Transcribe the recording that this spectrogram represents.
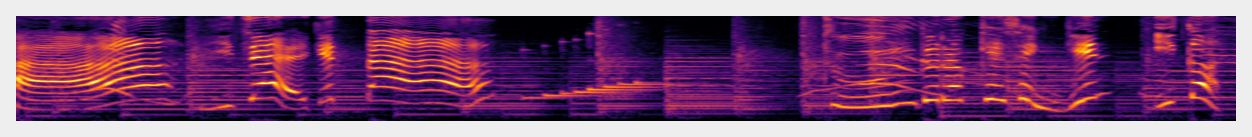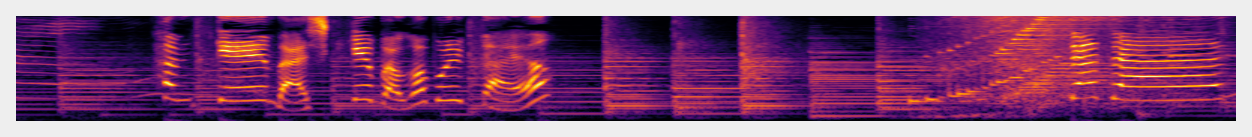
아, 이제 알겠다. 둥그렇게 생긴 이것. 함께 맛있게 먹어볼까요? 짜잔!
